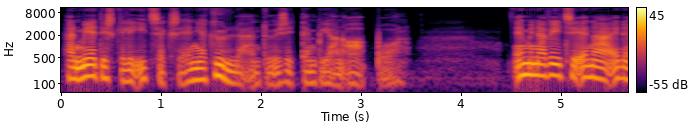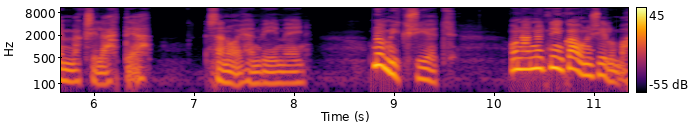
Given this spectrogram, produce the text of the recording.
Hän mietiskeli itsekseen ja kyllääntyi sitten pian Aappoon. En minä viitsi enää edemmäksi lähteä, sanoi hän viimein. No miksi et? Onhan nyt niin kaunis ilma.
